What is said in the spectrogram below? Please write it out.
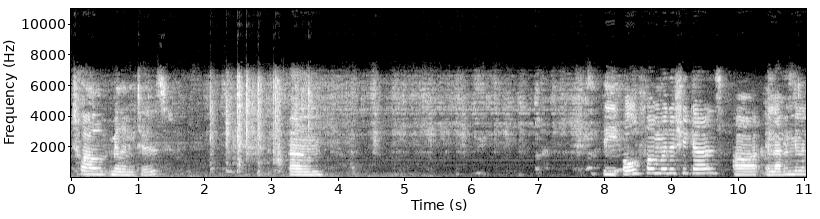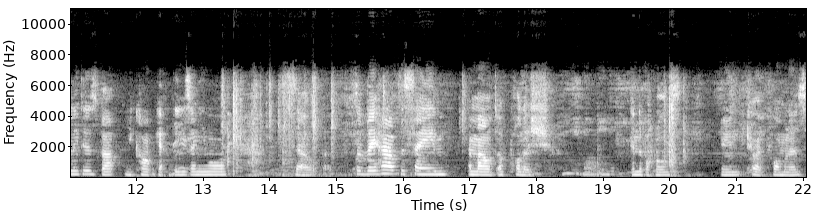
12 milliliters. Um, the old formula Dashicas are 11 milliliters, but you can't get these anymore. So so they have the same amount of polish in the bottles in current formulas.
